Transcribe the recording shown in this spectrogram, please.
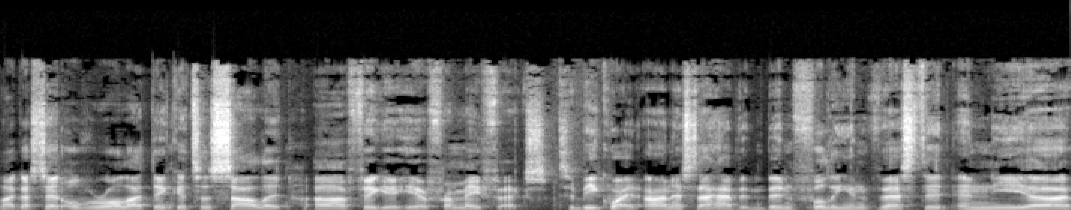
like I said, overall, I think it's a solid uh, figure here from Mafex. To be quite honest, I haven't been fully invested in the uh,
